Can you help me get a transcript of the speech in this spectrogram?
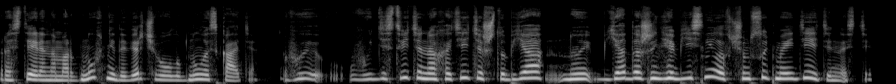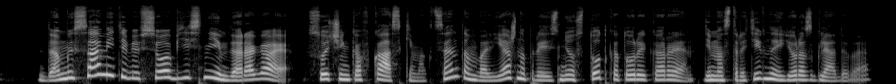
Растерянно моргнув, недоверчиво улыбнулась Катя. Вы... вы действительно хотите, чтобы я... Но я даже не объяснила, в чем суть моей деятельности. Да мы сами тебе все объясним, дорогая. С очень кавказским акцентом вальяжно произнес тот, который Карен, демонстративно ее разглядывая.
